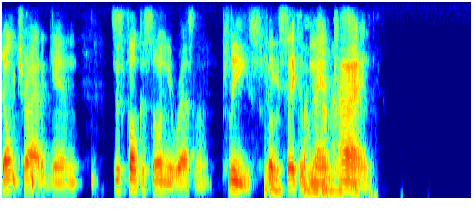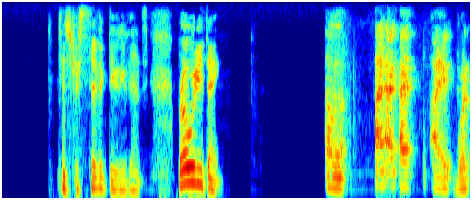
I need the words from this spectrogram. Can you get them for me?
Don't try it again. Just focus on your wrestling, please, for the sake of focus on the wrestling. mankind. Your civic duty, Vince. Bro, what do you think? Uh, I, I, I, I, what,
